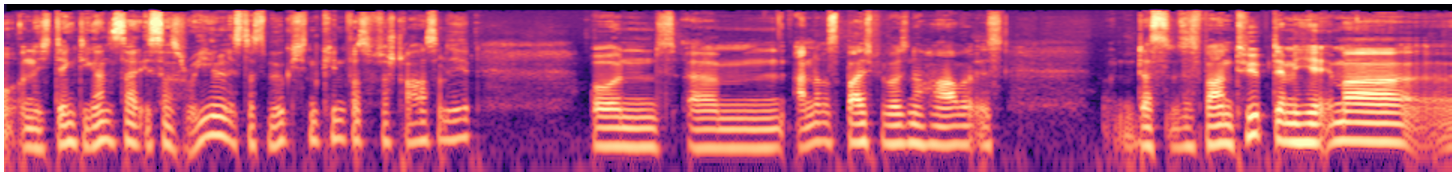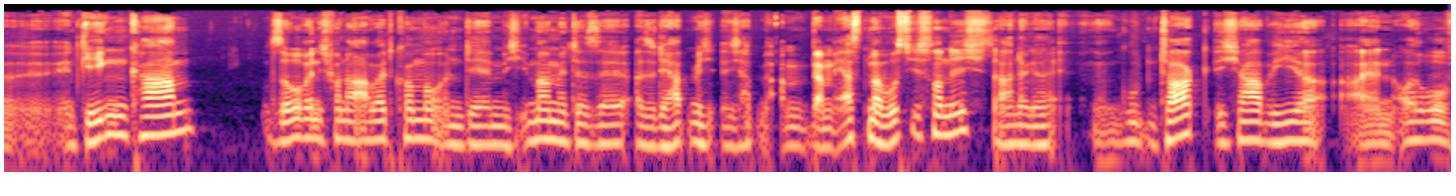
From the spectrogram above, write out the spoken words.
und ich denke die ganze Zeit, ist das real? Ist das wirklich ein Kind, was auf der Straße lebt? Und ähm, anderes Beispiel, was ich noch habe, ist, das, das war ein Typ, der mir hier immer äh, entgegenkam, so, wenn ich von der Arbeit komme und der mich immer mit derselben, also der hat mich, ich hab, am, beim ersten Mal wusste ich es noch nicht, da hat er gesagt, guten Tag, ich habe hier einen Euro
